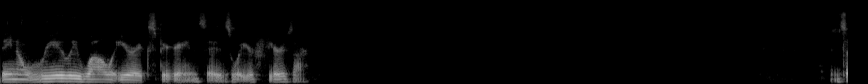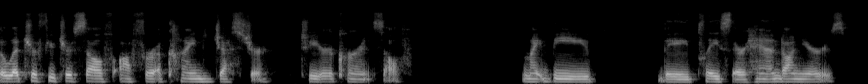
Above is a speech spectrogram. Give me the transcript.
They know really well what your experience is what your fears are. And so let your future self offer a kind gesture to your current self. might be they place their hand on yours,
